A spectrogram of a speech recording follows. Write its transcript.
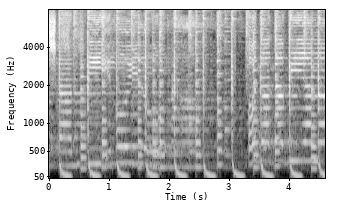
শান্তি হইল না। ও বিয়া না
